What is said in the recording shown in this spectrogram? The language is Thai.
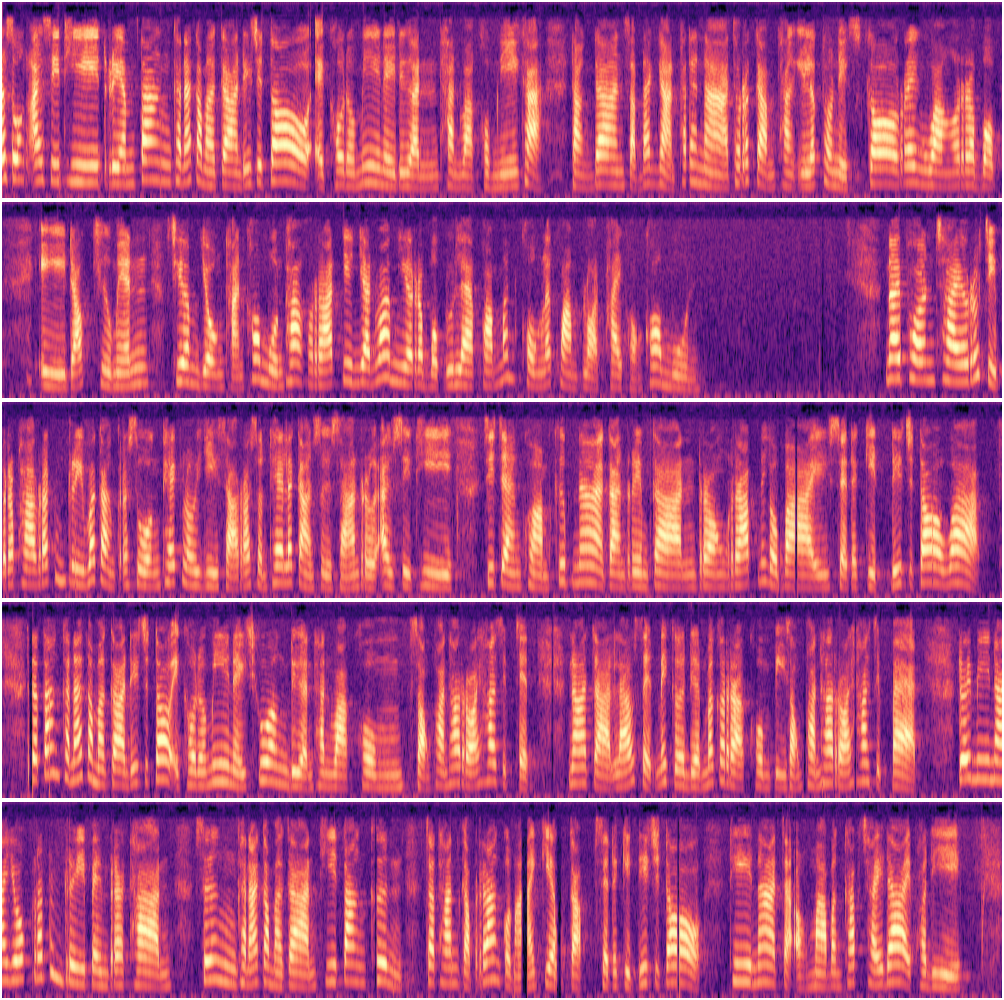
ระทรวง ICT เตรียมตั้งคณะกรรมการดิจิทัล Economy ในเดือนธันวาคมนี้ค่ะ ทางด้านสำนักงานพัฒนาธุรกรรมทางอิเล็กทรอนิกส์ก็เร่งวางระบบ e-document เชื่อมโยงฐานข้อมูลภาครัฐ ยืนยันว่ามีระบบดูแลความมั่นคงและความปลอดภัยของข้อมูลนายพรชัยรุจิประภารัฐมนตรีว่าการกระทรวงเทคโนโลยีสารสนเทศและการสื่อสารหรือ ICT ชี้แจงความคืบหน้าการเตรียมการรองรับนโยบายเศรษฐกิจดิจิทัลว่า จะตั้งคณะกรรมการดิจิทัล e อ o n o m y ในช่วงเดือนธันวาคม 2557 น่าจะแล้วเสร็จไม่เกินเดือนมกราคมปี 2558 โดยมีนายกรัฐมนตรีเป็นประธาน ซึ่งคณะกรรมการที่ตั้งขึ้น จะทันกับร่างกฎหมายเกี่ยวกับเศรษฐกิจดิจิทัล ที่น่าจะออกมาบังคับใช้ได้พอดี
